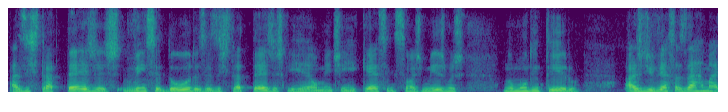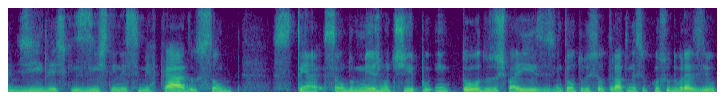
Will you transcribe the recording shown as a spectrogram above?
As estratégias vencedoras, as estratégias que realmente enriquecem, são as mesmas no mundo inteiro. As diversas armadilhas que existem nesse mercado são são do mesmo tipo em todos os países. Então, tudo isso eu trato nesse curso do Brasil:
